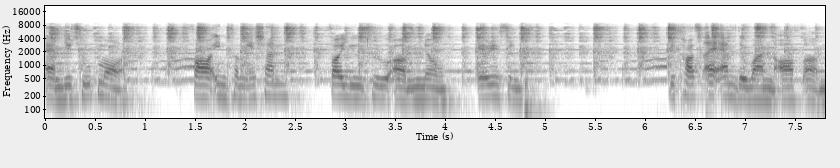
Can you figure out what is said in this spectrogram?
and youtube more for information for you to um know everything. Because i am the one of um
